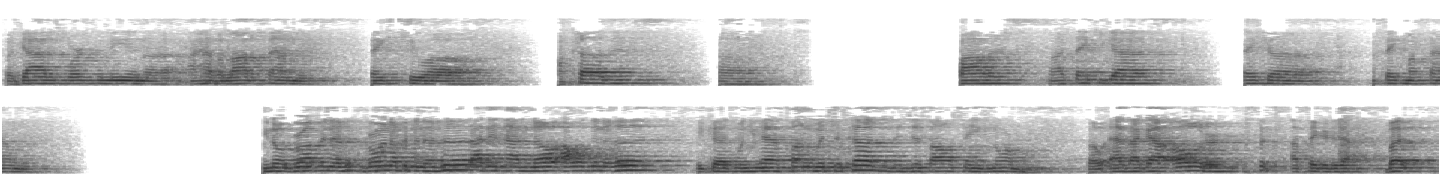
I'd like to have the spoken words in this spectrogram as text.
But God has worked for me and, uh, I have a lot of family thanks to, uh, my cousins, thank you guys. Thank uh, thank my family. You know, growing up in the growing up in the hood, I did not know I was in the hood because when you have fun with your cousins, it just all seems normal. So as I got older, I figured it out. But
